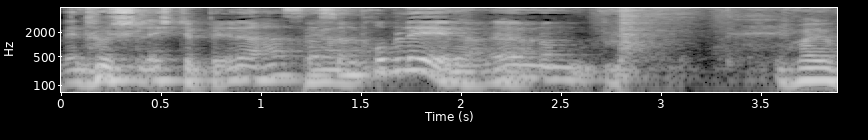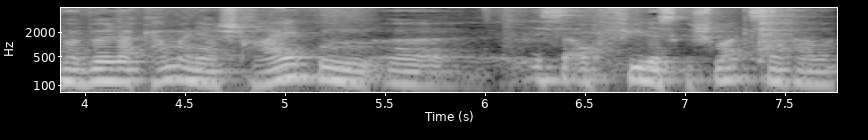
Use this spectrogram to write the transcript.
wenn du schlechte Bilder hast, hast du ein Problem. Ja, ne? ja. Ich meine, über Bilder kann man ja streiten, äh, ist ja auch vieles Geschmackssache, aber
